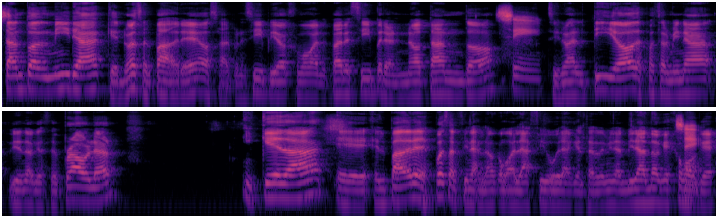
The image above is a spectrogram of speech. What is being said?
tanto admira, que no es el padre, o sea, al principio es como, bueno, el padre sí, pero no tanto. Sí. Sino al tío, después termina viendo que es el Prowler. Y queda eh, el padre después al final, ¿no? Como la figura que terminan mirando, que es como que,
